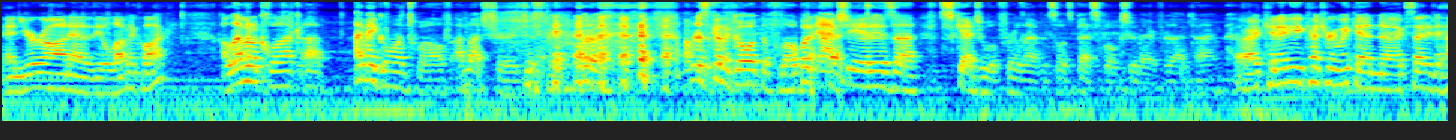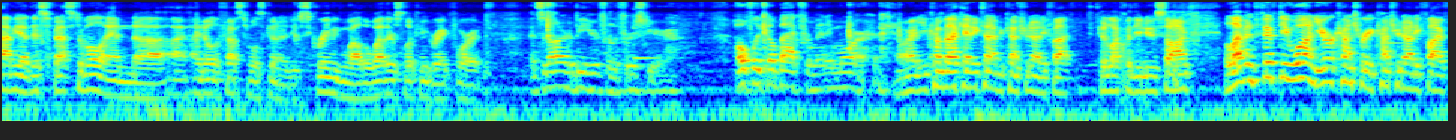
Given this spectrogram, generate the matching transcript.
And you're on at the 11 o'clock? 11 o'clock. Uh, I may go on 12. I'm not sure. Just I'm just gonna go with the flow. But actually, it is uh, scheduled for 11, so it's best folks are there for that time. All right, Canadian Country Weekend. Uh, excited to have you at this festival, and uh, I, I know the festival's going to do screaming well. The weather's looking great for it. It's an honor to be here for the first year. Hopefully, come back for many more. All right, you come back anytime to Country 95. Good luck with your new song. 1151, Your Country, Country 95.5.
